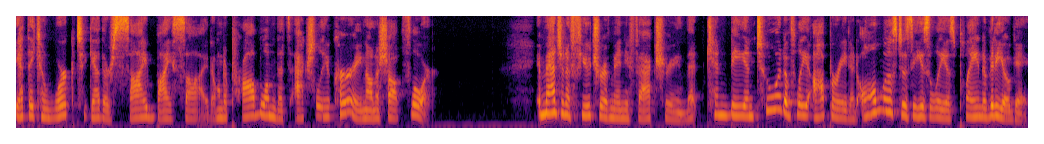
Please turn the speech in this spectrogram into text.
yet they can work together side by side on a problem that's actually occurring on a shop floor. Imagine a future of manufacturing that can be intuitively operated almost as easily as playing a video game.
